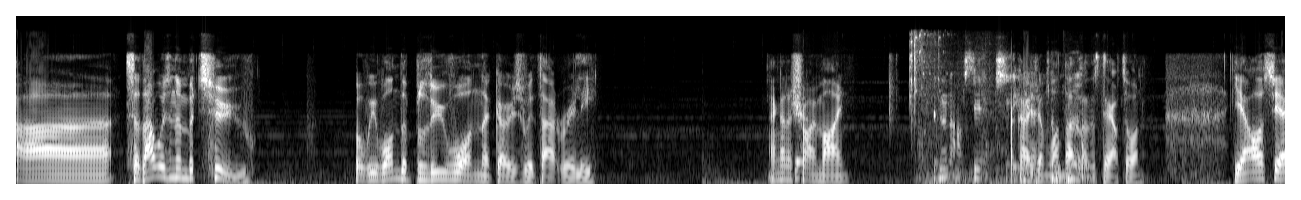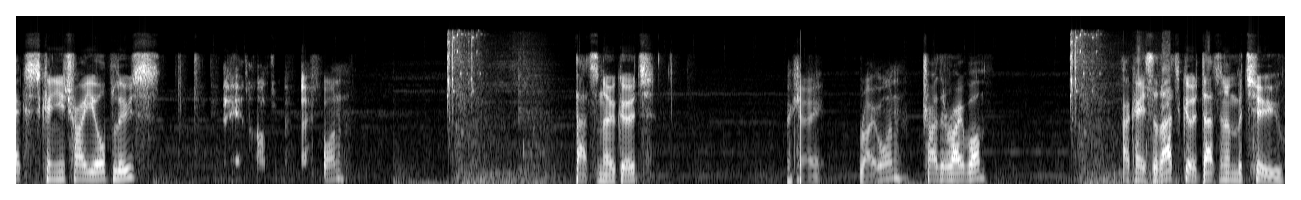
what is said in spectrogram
Uh, so that was number two. But we want the blue one that goes with that, really. I'm gonna Yeah. try mine. Didn't RCX Okay, I he had didn't want that, blue? that was the outer one. Yeah, RCX, can you try your blues? Left one. That's no good. Okay. Right one. Try the right one. Okay, so that's good. That's number two.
